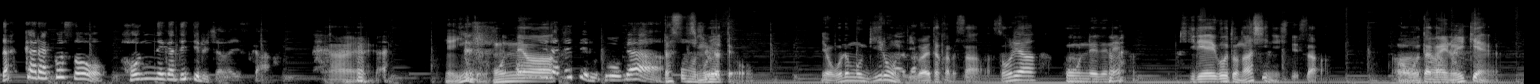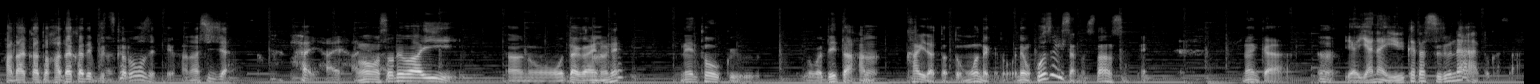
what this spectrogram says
だからこそ、本音が出てるじゃないですか。はい。いや、いいんだよ。本 音本音はが出てる方が、出すつもりだったよ。いや、俺も議論って言われたからさ、そりゃ本音でね、綺麗事なしにしてさ、あお互いの意見、裸と裸でぶつかろうぜっていう話じゃん。はいはいはい。もうそれはいい、あの、お互いのね、ね、トークのが出たはうん回だったと思うんだけど、でも、小杉さんのスタンスもね、なんか、うんいや、嫌な言い方するなとかさ、ん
